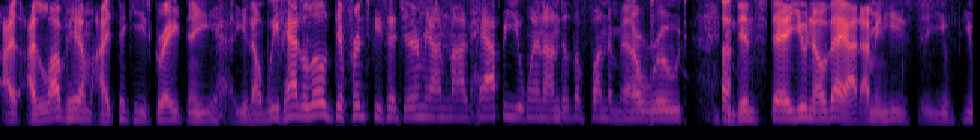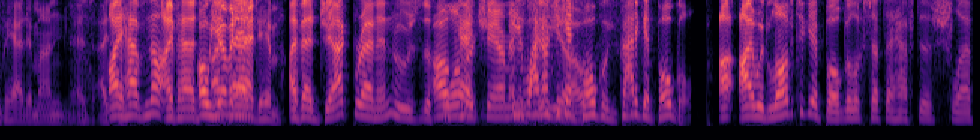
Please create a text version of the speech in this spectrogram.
I, I love him. I think he's great. And he, you know, we've had a little difference. He said, Jeremy, I'm not happy you went onto the fundamental route and didn't stay. You know that. I mean, he's you've you've had him on as I, I have not. I've had. Oh, you I've haven't had him. I've had Jack Brennan, who's the Okay. former chairman. Hey, and why don't you get. Bogle? You got to get Bogle. I, I would love to get Bogle, except I have to schlep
